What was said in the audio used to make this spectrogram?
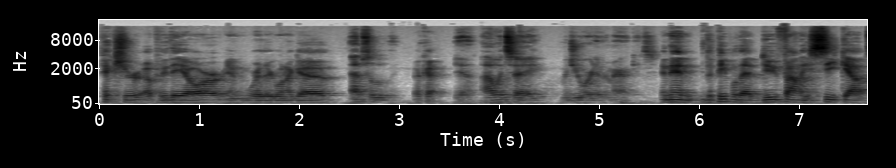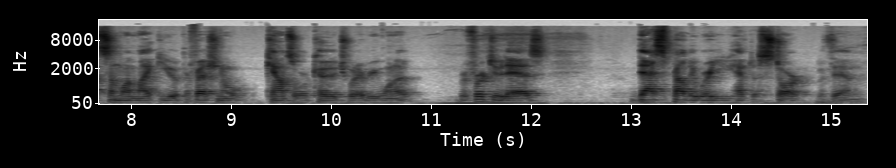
picture of who they are and where they're going to go? Absolutely. Okay. Yeah, I would say majority of Americans. And then the people that do finally seek out someone like you, a professional counsel or coach, whatever you want to refer to it as, that's probably where you have to start with them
